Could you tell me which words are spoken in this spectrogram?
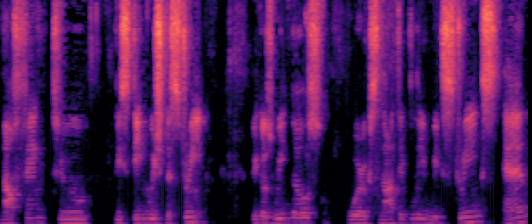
nothing to distinguish the string because Windows works natively with strings and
